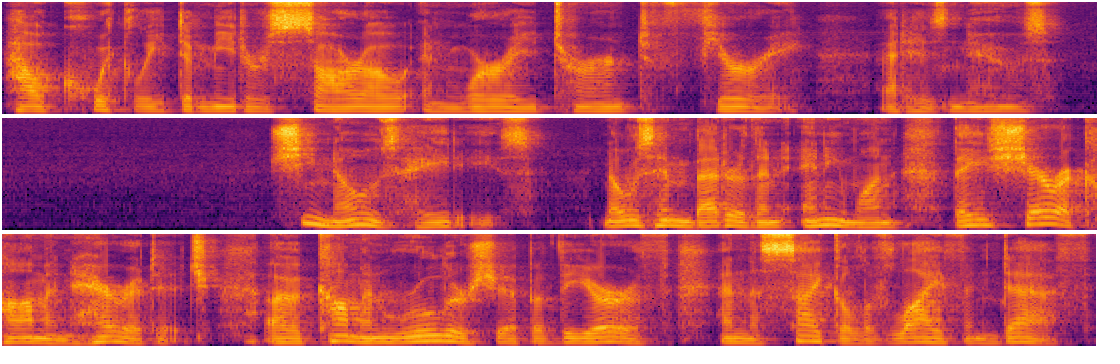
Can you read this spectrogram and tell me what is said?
how quickly Demeter's sorrow and worry turned to fury at his news. She knows Hades, knows him better than anyone. They share a common heritage, a common rulership of the earth and the cycle of life and death.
